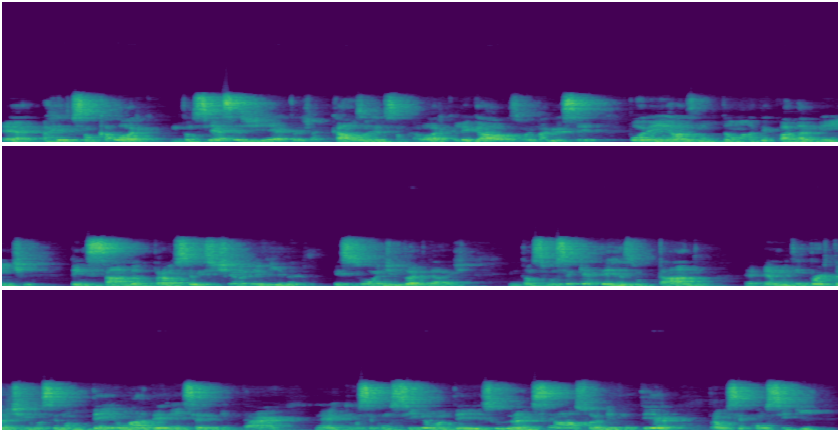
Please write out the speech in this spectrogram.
é a redução calórica. Então, se essas dietas já causam redução calórica, legal, elas vão emagrecer. Porém, elas não estão adequadamente pensadas para o seu estilo de vida e sua individualidade. Então, se você quer ter resultado, é, é muito importante que você mantenha uma aderência alimentar, né, que você consiga manter isso durante, sei lá, a sua vida inteira, para você conseguir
